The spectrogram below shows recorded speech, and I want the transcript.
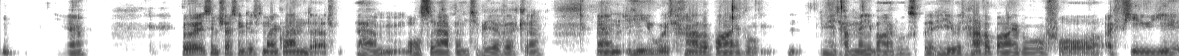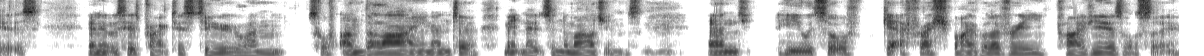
yeah. Well, it's interesting because my granddad um, also happened to be a vicar, and he would have a Bible. He'd have many Bibles, but he would have a Bible for a few years, and it was his practice to um, sort of underline and to make notes in the margins. Mm-hmm. And he would sort of get a fresh Bible every five years or so,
